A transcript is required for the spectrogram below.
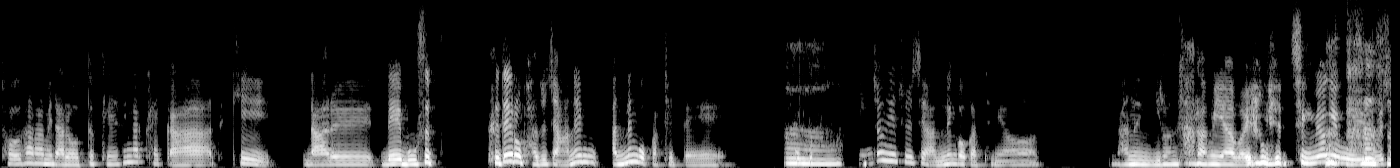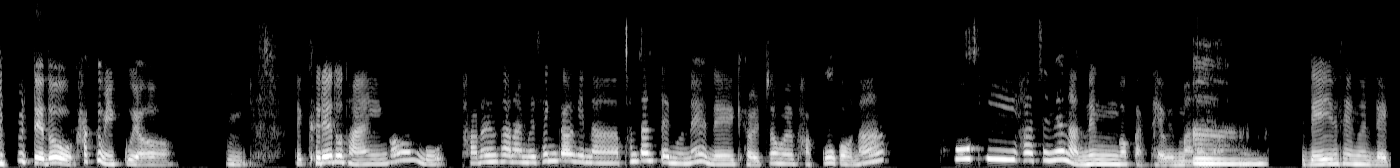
저 사람이 나를 어떻게 생각할까? 특히 나를, 내 모습 그대로 봐주지 않은, 않는 것 같을 때, 혹은 음, 인정해주지 않는 것 같으면 나는 이런 사람이야. 막 이런 게 증명해 보이고 싶을 때도 가끔 있고요. 음. 근데 그래도 다행인 건 뭐 다른 사람의 생각이나 판단 때문에 내 결정을 바꾸거나 포기하지는 않는 것 같아요. 웬만하면. 네. 음, 내 인생은 내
